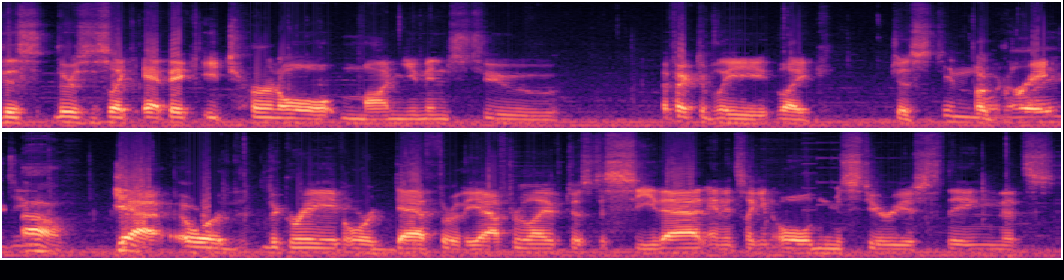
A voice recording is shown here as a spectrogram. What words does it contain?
this, there's this like epic, eternal monument to, effectively like just a grave. Oh, Yeah, or the grave, or death, or the afterlife, just to see that, and it's like an old mysterious thing that's.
